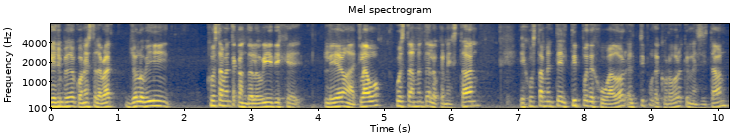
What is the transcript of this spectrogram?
Yo empiezo con este, la verdad, yo lo vi justamente cuando lo vi dije, le dieron al clavo, justamente lo que necesitaban y justamente el tipo de jugador, el tipo de corredor que necesitaban.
